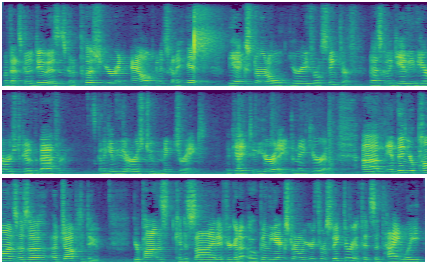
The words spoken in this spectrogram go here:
What that's going to do is it's going to push urine out and it's going to hit the external urethral sphincter. And that's going to give you the urge to go to the bathroom going to give you the urge to micturate, okay, to urinate, to make urine. Um, and then your pons has a, a job to do. Your pons can decide if you're going to open the external urethral sphincter, if it's a timely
